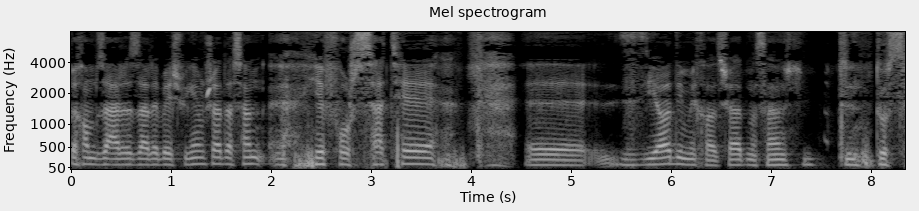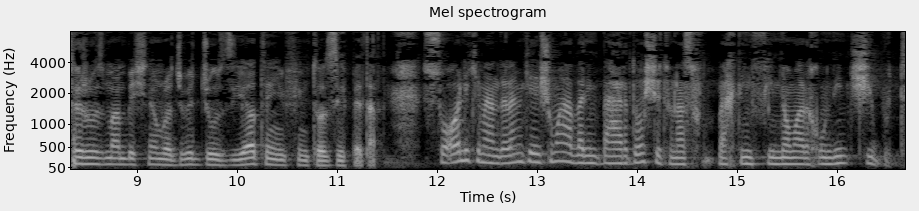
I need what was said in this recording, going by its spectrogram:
بخوام ذره ذره بهش بگم شاید اصلا یه فرصت زیادی می‌خواد. شاید مثلا دو سه روز من بشینم راجع به جزئیات این فیلم توضیح بدم. سوالی که من دارم که شما اولین برداشتتون از وقتی این فیلم نامه رو خوندین چی بود؟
